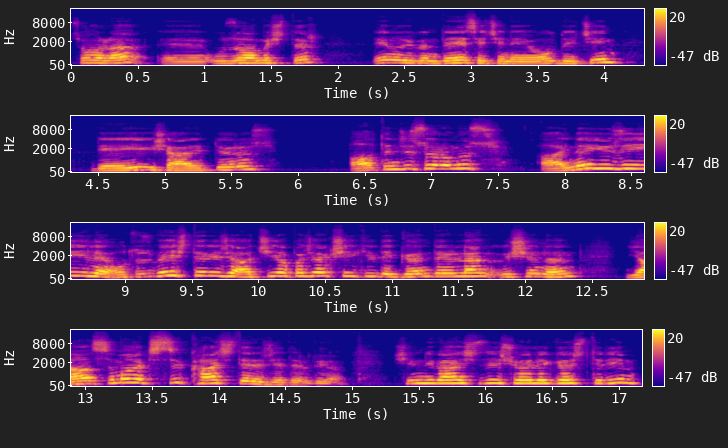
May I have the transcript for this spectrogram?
Sonra e, uzamıştır. En uygun D seçeneği olduğu için D'yi işaretliyoruz. Altıncı sorumuz. Ayna yüzeyiyle 35 derece açı yapacak şekilde gönderilen ışının yansıma açısı kaç derecedir diyor. Şimdi ben size şöyle göstereyim.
